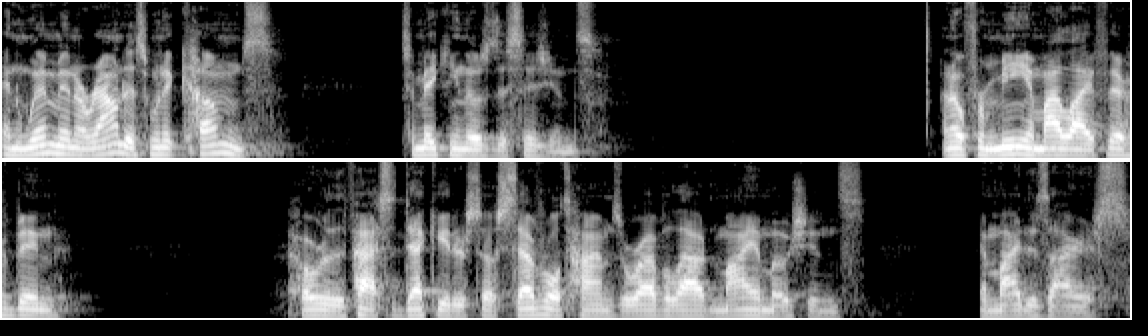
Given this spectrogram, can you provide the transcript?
and women around us when it comes to making those decisions? I know for me in my life, there have been, over the past decade or so, several times where I've allowed my emotions and my desires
